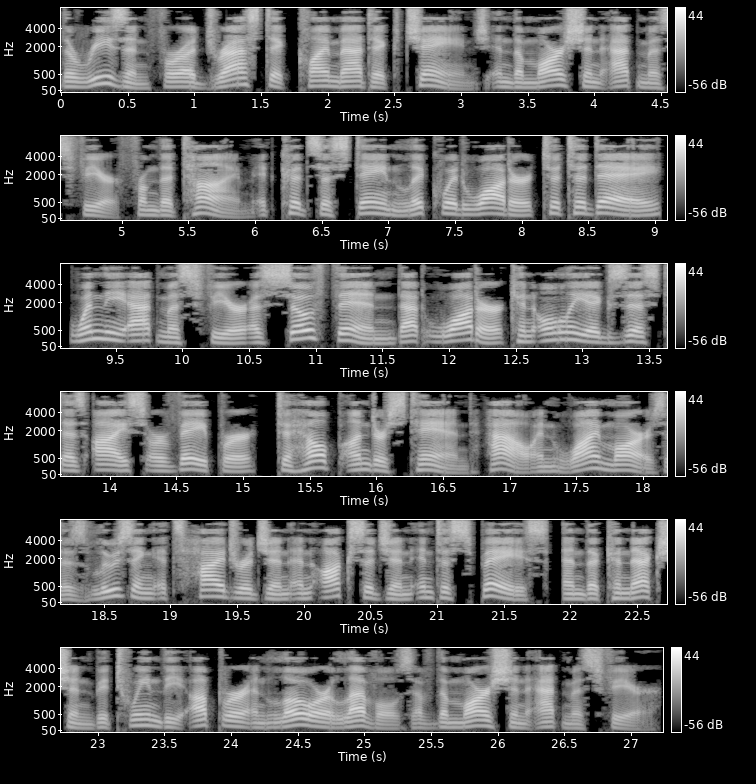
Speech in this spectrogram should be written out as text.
the reason for a drastic climatic change in the Martian atmosphere from the time it could sustain liquid water to today, when the atmosphere is so thin that water can only exist as ice or vapor, to help understand how and why Mars is losing its hydrogen and oxygen into space, and the connection between the upper and lower levels of the Martian atmosphere.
